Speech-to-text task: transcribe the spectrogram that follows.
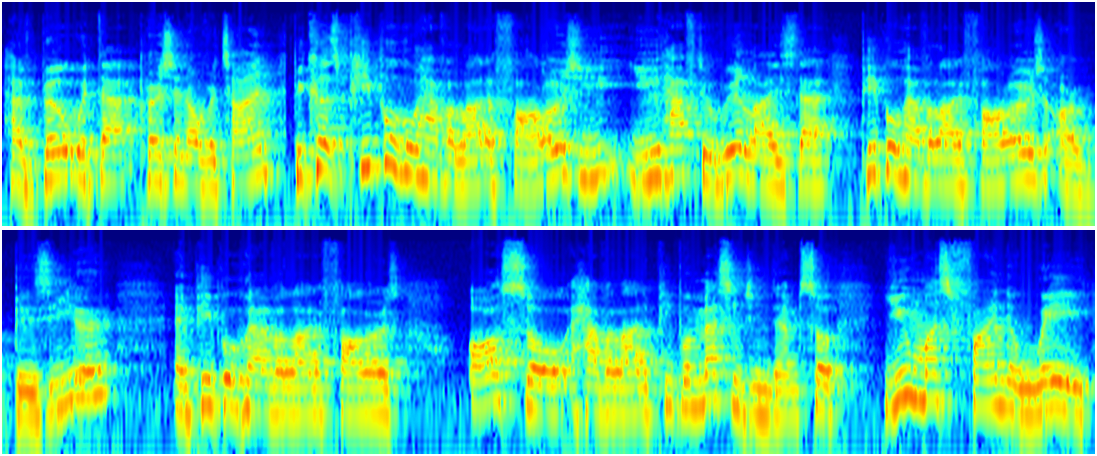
have built with that person over time. Because people who have a lot of followers, you, you have to realize that people who have a lot of followers are busier, and people who have a lot of followers also have a lot of people messaging them. So you must find a way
